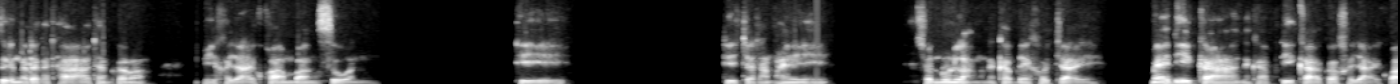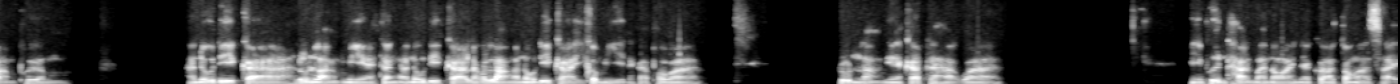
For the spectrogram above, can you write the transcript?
ซึ่งอัตถกถาท่านก็มีขยายความบางส่วน ที่ ที่จะทำให้ชนรุ่นหลังนะครับได้เข้าใจ แม้ดีกานะครับ ดีกาก็ขยายความเพิ่ม อนุดีการุ่นหลังมีทั้งอนุดีกาแล้วก็หลังอนุดีกาอีกก็มีนะครับ เพราะว่า รุ่นหลังเนี่ยครับถ้าหากว่า มีพื้นฐานมาน้อยเนี่ยก็ต้องอาศัย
